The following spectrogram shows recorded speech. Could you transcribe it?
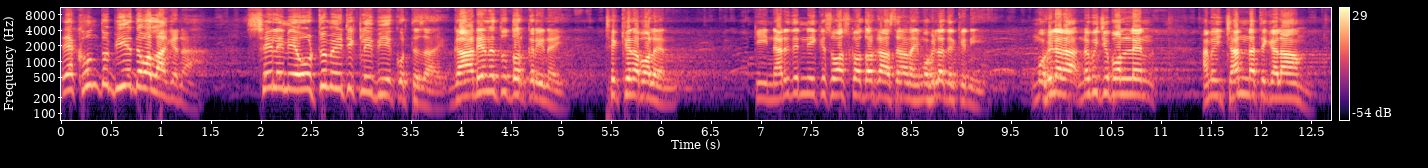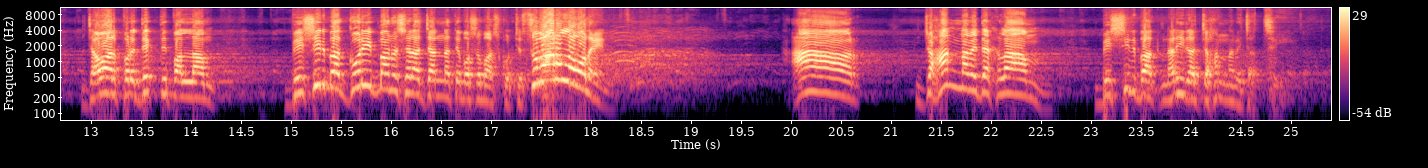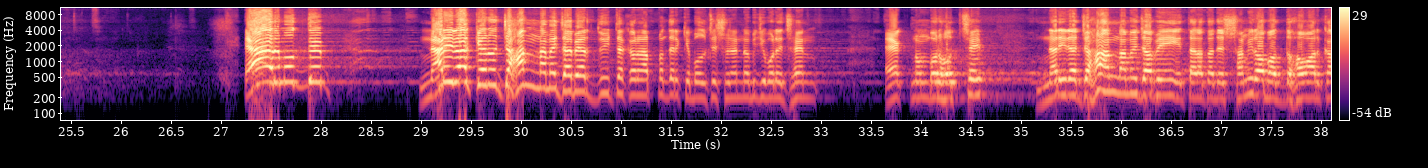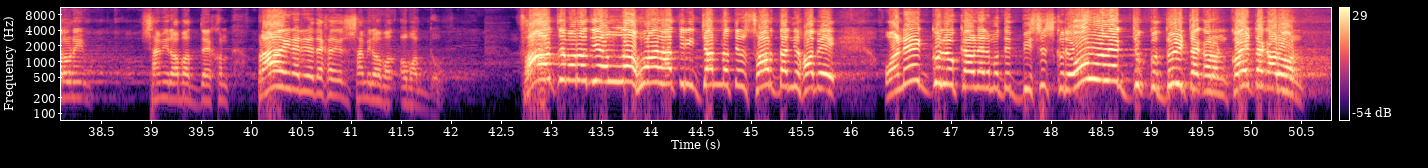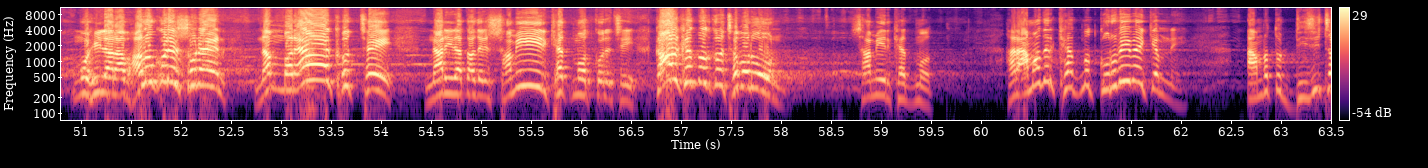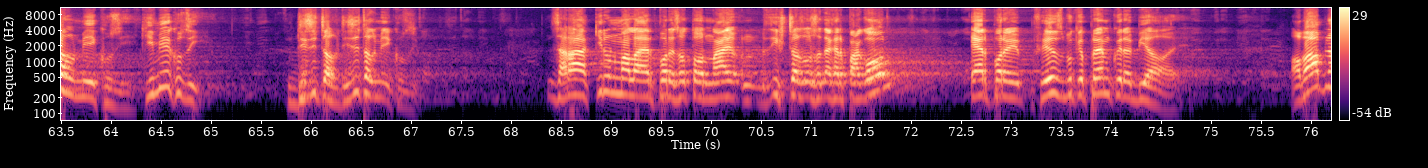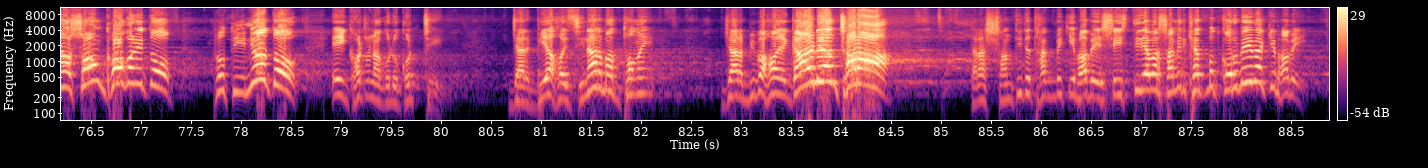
এখন তো বিয়ে দেওয়া লাগে না। ছেলে মেয়ে অটোমেটিকলি বিয়ে করতে যায়। গার্ডিয়ানের তো দরকারই নাই। ঠিক কিনা বলেন? কি, নারীদের নিয়ে কিছু ওয়াজ করা দরকার আছে না নাই মহিলাদেরকে নিয়ে? মহিলারা, নবীজি বললেন, আমি জান্নাতে গেলাম, যাওয়ার পরে দেখতে পারলাম, বেশিরভাগ গরিব মানুষেরা জান্নাতে বসবাস করছে। সুবহানাল্লাহ বলেন। আর জাহান নামে দেখলাম, বেশিরভাগ নারীরা জাহান নামে যাচ্ছে। এর মধ্যে নারীরা কেন জাহান নামে যাবে? আর দুইটা কারণ আপনাদেরকে বলছে, শুনেন, নবীজি বলেছেন, এক নম্বর হচ্ছে, নারীরা জাহান নামে যাবে, তারা তাদের স্বামীর অবাধ্য হওয়ার কারণে। স্বামীর অবাধ্য এখন, প্রায় নারীরা দেখা গেছে স্বামীর অবা- অবাধ্য। জান্নাতের সর্দানি হবে। অনেকগুলো কারণের মধ্যে বিশেষ করে উল্লেখযোগ্য দুইটা কারণ। কয়টা কারণ? মহিলারা ভালো করে শুনেন। নাম্বার এক হচ্ছে, নারীরা তাদের স্বামীর খেদমত করেছে। কার খেদমত করেছে বলুন? স্বামীর খেদমত। আর আমাদের খ্যাতমত করবেই ভাই কেমনে? আমরা তো ডিজিটাল মেয়ে খুঁজি। কি মেয়ে খুঁজি? ডিজিটাল ডিজিটাল মেয়ে খুঁজি। যারা কিরণমালা, এরপরে যত নাই স্টার জলসা দেখার পাগল, এরপরে ফেসবুকে প্রেম করে বিয়ে হয়। অভাব না অসংখ্য গণিত প্রতিনিয়ত এই ঘটনাগুলো ঘটছে। যার বিয়ে হয় সিনার মাধ্যমে, যার বিবাহ হয় গার্ডিয়ান ছাড়া। তারা শান্তিতে থাকবে কীভাবে? সেই স্ত্রী আবার স্বামীর খ্যাতমত করবেই বা কীভাবে?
